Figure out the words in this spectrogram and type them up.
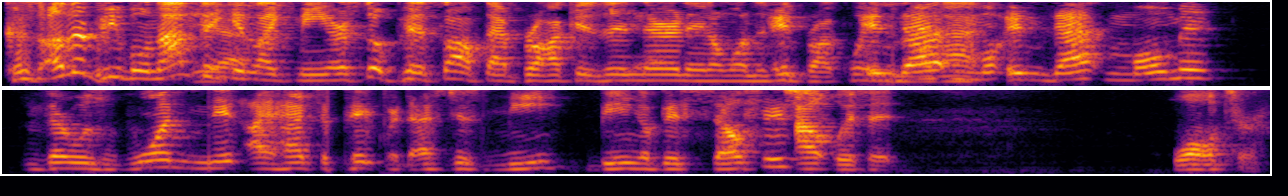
Because other people not thinking Yeah. like me are still pissed off that Brock is in there and they don't want to see in, Brock win. in that, that. mo- in that moment there was one nit i had to pick but that's just me being a bit selfish Out with it. walter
